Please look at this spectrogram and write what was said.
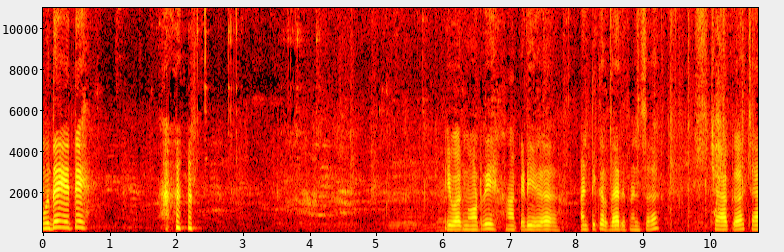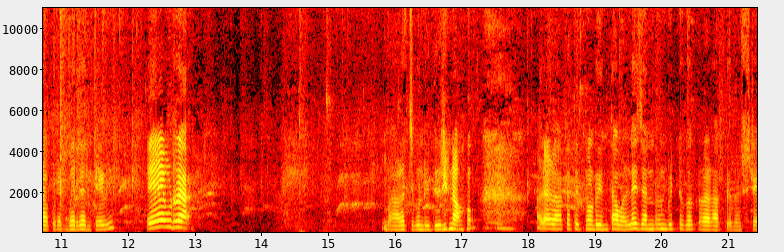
ಮುದ್ದೆ ಐತಿ ಇವಾಗ ನೋಡ್ರಿ, ಆ ಕಡೆ ಅಂಟಿ ಕರ್ದಾರಿ ಫ್ರೆಂಡ್ಸ ಚಾಕ ಚಹಾ ಕುಡಿಯೋಕೆ ಬರ್ರಿ ಅಂತೇಳಿ. ಏ, ಹುಡ್ರ! ಭಾಳ ಹಚ್ಕೊಂಡಿದ್ದೀವಿ ರೀ ನಾವು ಅಳಾಕತ್ತೈತಿ ನೋಡ್ರಿ, ಇಂಥ ಒಳ್ಳೆ ಜನರನ್ನ ಬಿಟ್ಟು ಕಳಾಗ್ತದೆ ಅಷ್ಟೇ,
